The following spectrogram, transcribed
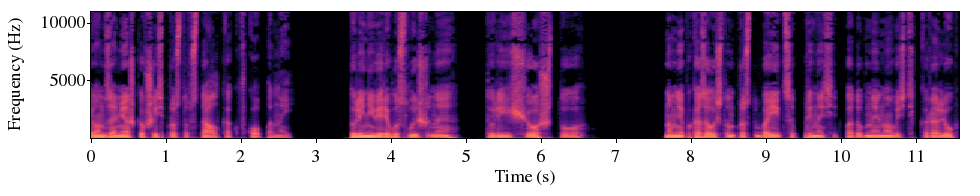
и он, замешкавшись, просто встал, как вкопанный. То ли не веря в услышанное, то ли еще что но мне показалось, что он просто боится приносить подобные новости королю,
